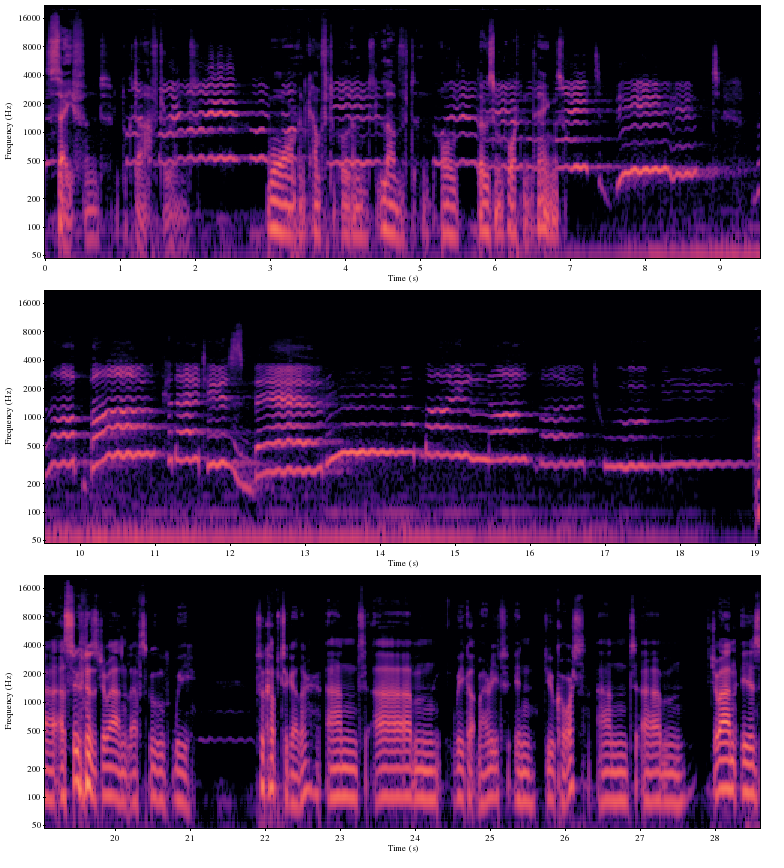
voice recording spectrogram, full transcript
safe and looked after and warm and comfortable and loved and all those important things. Might be it the bark that is bearing my lover to me. Uh, as soon as Joanne left school, we took up together and um, we got married in due course. And um, Joanne is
